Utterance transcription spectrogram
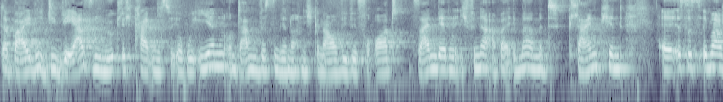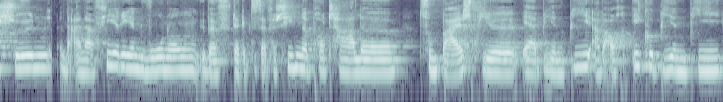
dabei, die diversen Möglichkeiten zu eruieren und dann wissen wir noch nicht genau, wie wir vor Ort sein werden. Ich finde aber immer mit Kleinkind äh, ist es immer schön in einer Ferienwohnung über, da gibt es ja verschiedene Portale, zum Beispiel Airbnb, aber auch EcoBnB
